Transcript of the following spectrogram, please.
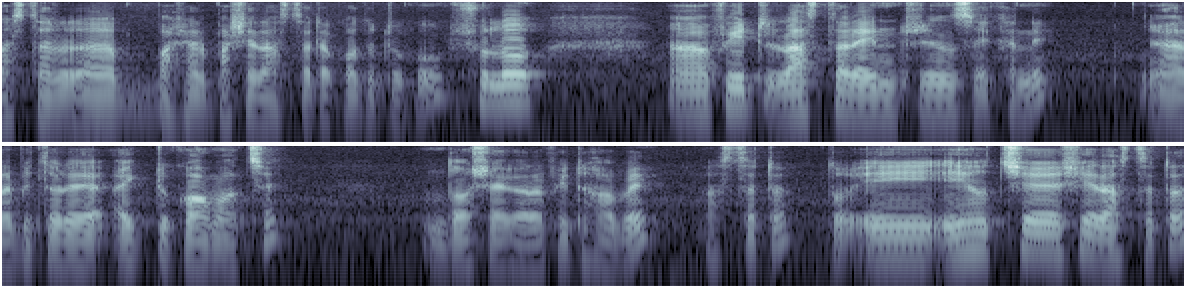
রাস্তার বাসার পাশে রাস্তাটা কতটুকু। ষোলো ফিট রাস্তার এন্ট্রেন্স এখানে, আর ভিতরে একটু কম আছে, দশ, এগারো ফিট হবে রাস্তাটা। তো এই এই হচ্ছে সেই রাস্তাটা,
